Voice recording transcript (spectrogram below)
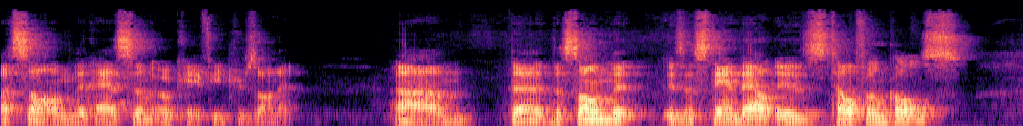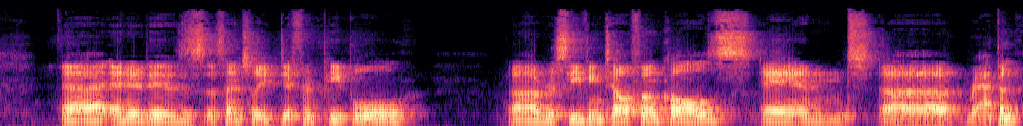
a song that has some okay features on it. Um, the the song that is a standout is telephone calls, uh, and it is essentially different people. Uh, receiving telephone calls and uh, rapping,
